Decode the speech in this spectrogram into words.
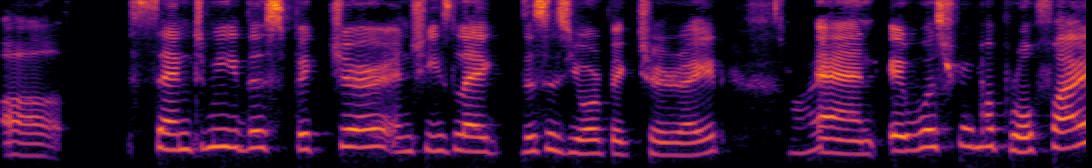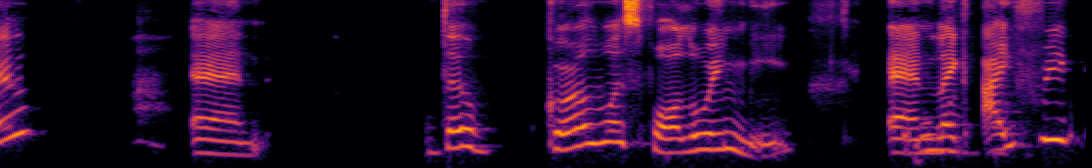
uh sent me this picture and she's like, This is your picture, right? What? And it was from a profile and the girl was following me and Oh like I freaked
